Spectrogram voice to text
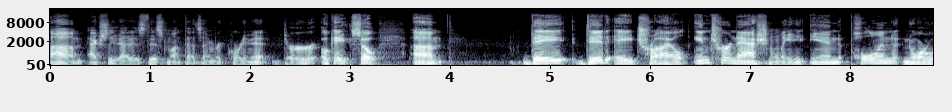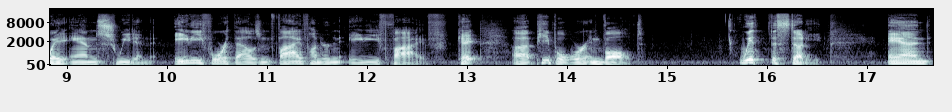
Um, actually, that is this month as I'm recording it. Durr. Okay, so. Um, they did a trial internationally in Poland, Norway, and Sweden. 84,585 okay, uh, people were involved with the study. And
